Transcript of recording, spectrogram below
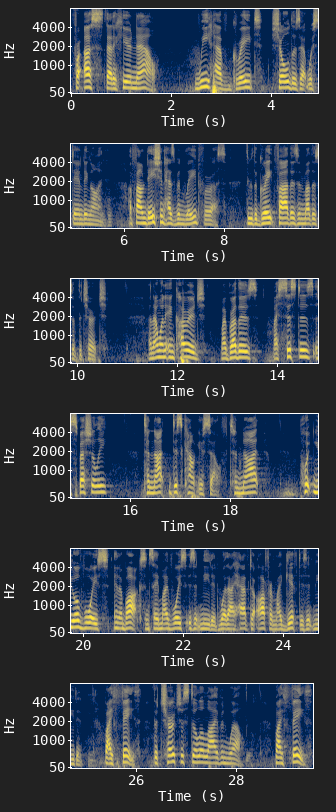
for us that are here now, we have great shoulders that we're standing on. Mm-hmm. A foundation has been laid for us through the great fathers and mothers of the church. And I want to encourage my brothers, my sisters especially, to not discount yourself, to not put your voice in a box and say, My voice isn't needed. What I have to offer, my gift isn't needed. By faith, the church is still alive and well. By faith,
